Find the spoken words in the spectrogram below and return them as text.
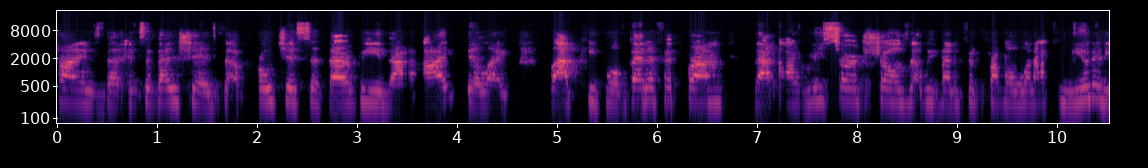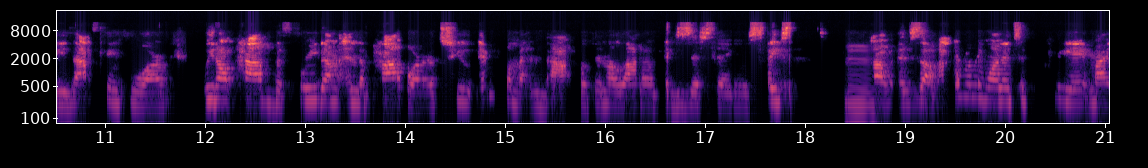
times, the interventions, the approaches to therapy that I feel like Black people benefit from, that our research shows that we benefit from, or what our community is asking for, we don't have the freedom and the power to implement that within a lot of existing spaces. Mm. Um, and so I really wanted to create my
